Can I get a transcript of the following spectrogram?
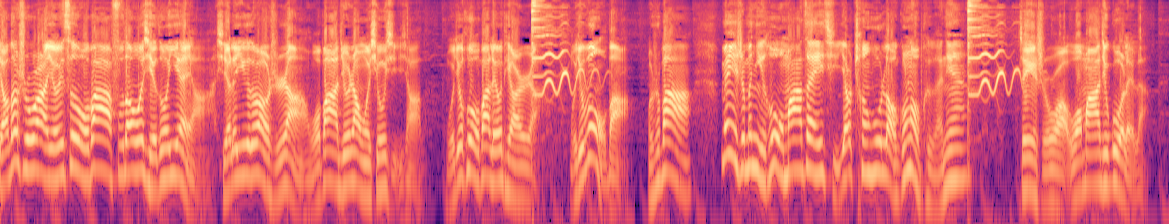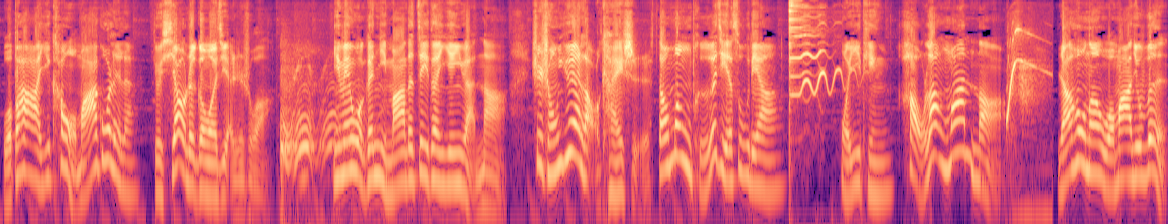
小的时候啊，有一次我爸辅导我写作业呀，写了一个多小时啊，我爸就让我休息一下子，我就和我爸聊天啊，我就问我爸，我说爸，为什么你和我妈在一起要称呼老公老婆呢？这时候啊，我妈就过来了，我爸一看我妈过来了，就笑着跟我解释说，因为我跟你妈的这段姻缘呐，是从月老开始到孟婆结束的呀。我一听，好浪漫呐。然后呢，我妈就问。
